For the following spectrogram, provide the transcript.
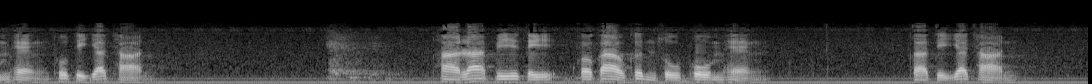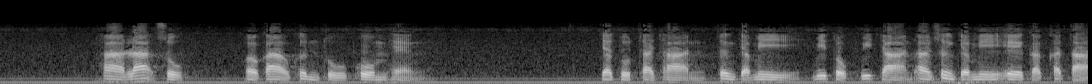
มิแห่งทุติยฌานถ้าละปีติ ก็ก้าวขึ้นสู่ภูมิแห่งกติยฌานถ้าละสุขก็ก้าวขึ้นสู่ภูมิแห่งจตุตฌานซึ่งจะมีวิตกวิจารซึ่งจะมีเอกคตา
